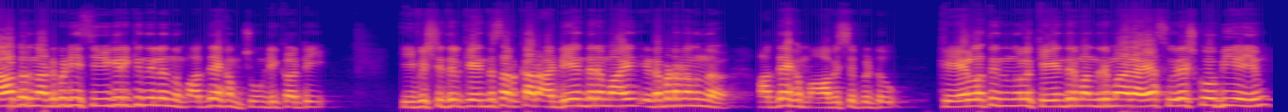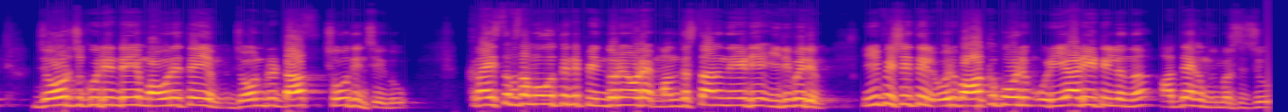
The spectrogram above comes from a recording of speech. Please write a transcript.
യാതൊരു നടപടിയും സ്വീകരിക്കുന്നില്ലെന്നും അദ്ദേഹം ചൂണ്ടിക്കാട്ടി. ഈ വിഷയത്തിൽ കേന്ദ്ര സർക്കാർ അടിയന്തരമായി ഇടപെടണമെന്ന് അദ്ദേഹം ആവശ്യപ്പെട്ടു. കേരളത്തിൽ നിന്നുള്ള കേന്ദ്രമന്ത്രിമാരായ സുരേഷ് ഗോപിയെയും ജോർജ് കുര്യന്റെയും മൗനത്തെയും ജോൺ ബ്രിട്ടാസ് ചോദ്യം ചെയ്തു. ക്രൈസ്തവ സമൂഹത്തിന്റെ പിന്തുണയോടെ മന്ത്രിസ്ഥാനം നേടിയ ഇരുവരും ഈ വിഷയത്തിൽ ഒരു വാക്ക് പോലും ഉരിയാടിയിട്ടില്ലെന്ന് അദ്ദേഹം വിമർശിച്ചു.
